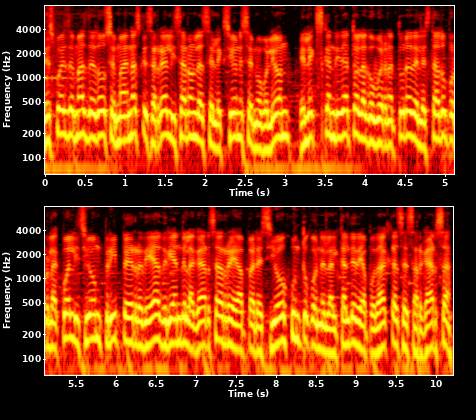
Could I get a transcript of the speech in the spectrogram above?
Después de más de dos semanas que se realizaron las elecciones en Nuevo León, el ex candidato a la gobernatura del estado por la coalición PRI-PRD, Adrián de la Garza, reapareció junto con el alcalde de Apodaca, César Garza.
